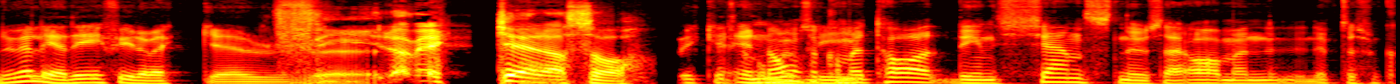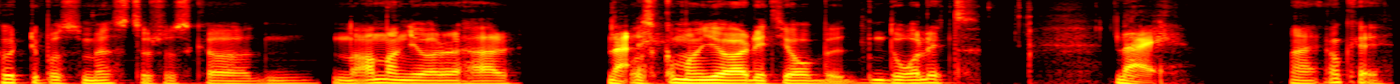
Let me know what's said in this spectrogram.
Nu är jag ledig i fyra veckor. Eh, Fyra veckor alltså! Vilket Är det någon som bli- kommer ta din tjänst nu så här, ja men eftersom Kurt är på semester så ska någon annan göra det här Nej, och så kommer man göra ditt jobb dåligt? nej. Nej, okej.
